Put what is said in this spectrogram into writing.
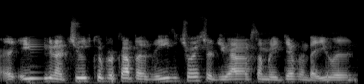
Are you gonna choose Cooper Kupp as the easy choice, or do you have somebody different that you would?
